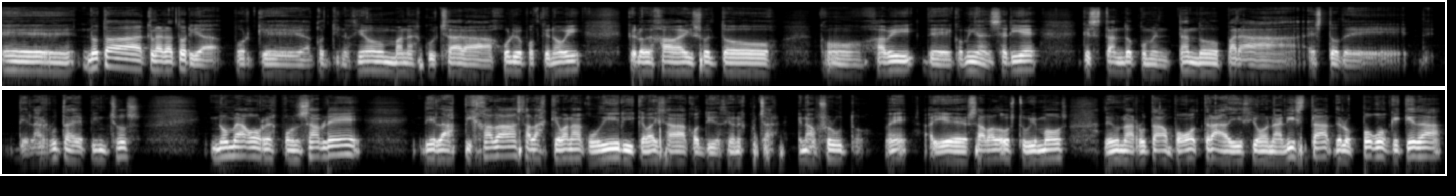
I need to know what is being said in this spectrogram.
Eh, nota aclaratoria, porque a continuación van a escuchar a Julio Pozquenovi, que lo dejaba ahí suelto con Javi de Comida en Serie, que se están documentando para esto de, de, la ruta de pinchos. No me hago responsable de las pijadas a las que van a acudir y que vais a, a continuación escuchar, en absoluto. ¿eh? Ayer sábado estuvimos de una ruta un poco tradicionalista, de lo poco que queda,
